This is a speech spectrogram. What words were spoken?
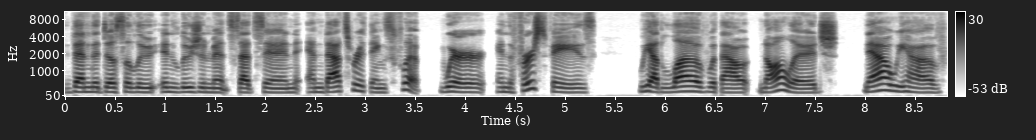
then the disillusionment sets in, and that's where things flip. Where in the first phase we had love without knowledge. Now we have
